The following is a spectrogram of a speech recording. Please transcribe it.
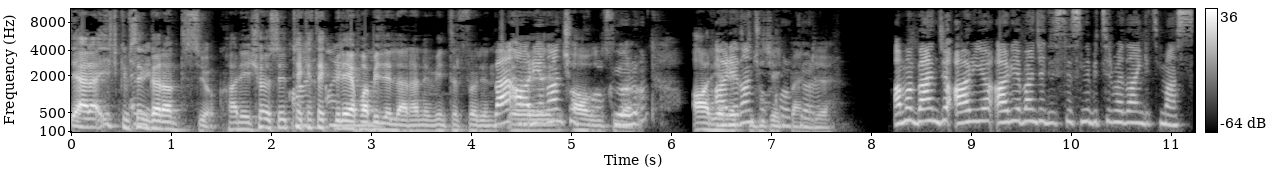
Diğer hiç kimsenin Evet. garantisi yok. Hani şöyle söyleyeyim teke tek bile aynen. yapabilirler hani Winterfell'in Ben e, Arya'dan çok avlusunda. korkuyorum. Arya Arya'dan çok korkuyorum. bence. Ama bence Arya Arya bence listesini bitirmeden gitmez.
